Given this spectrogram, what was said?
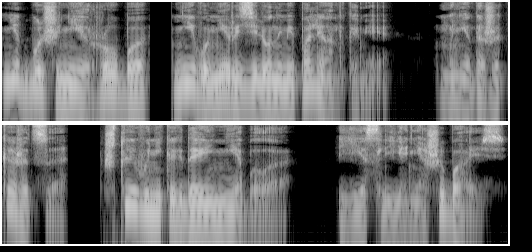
Нет больше ни Яроба, ни его мира с зелеными полянками. Мне даже кажется, что его никогда и не было если я не ошибаюсь.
